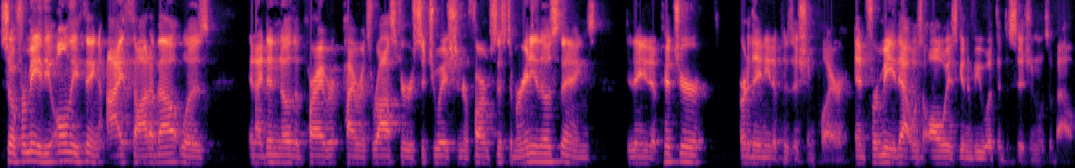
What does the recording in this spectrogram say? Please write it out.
So for me, the only thing I thought about was, and I didn't know the pirate Pirates roster situation or farm system or any of those things. Do they need a pitcher? Or do they need a position player? And for me, that was always going to be what the decision was about.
